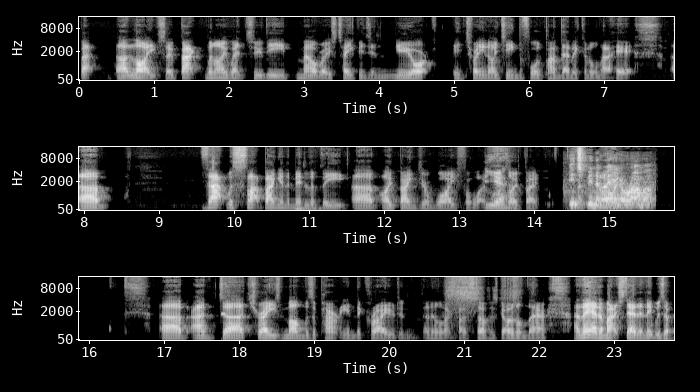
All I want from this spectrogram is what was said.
back uh, live. So back when I went to the Melrose tapings in New York in 2019 before the pandemic and all that hit. Um, that was slap bang in the middle of the um, "I banged your wife" or whatever. Yeah. it was. I bang- it's been a went- bangorama. um, and uh, Trey's mum was apparently in the crowd, and, and all that kind of stuff was going on there. And they had a match then, and it was a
